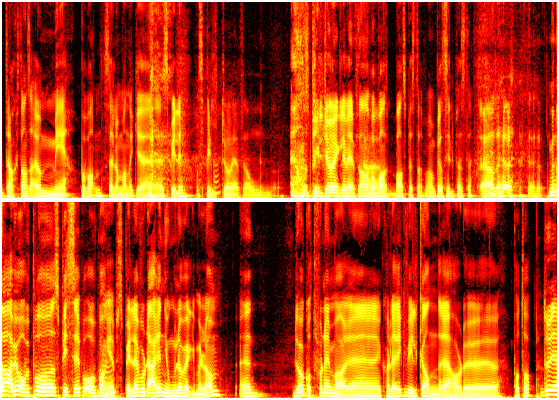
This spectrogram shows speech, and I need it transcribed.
Drakta hans er jo med på banen, selv om han ikke spiller. Han spilte jo VM-finalen. Han spilte jo egentlig VM-finalen, han var Ja. banens beste. Han var Brasils beste. Ja, det Men da er vi over på spisser, på, over på angrepsspillet, hvor det er en jungel å velge mellom. Eh, Du har gått for Neymar, eh, Karl Erik. Hvilke andre har du på topp? Du, jeg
